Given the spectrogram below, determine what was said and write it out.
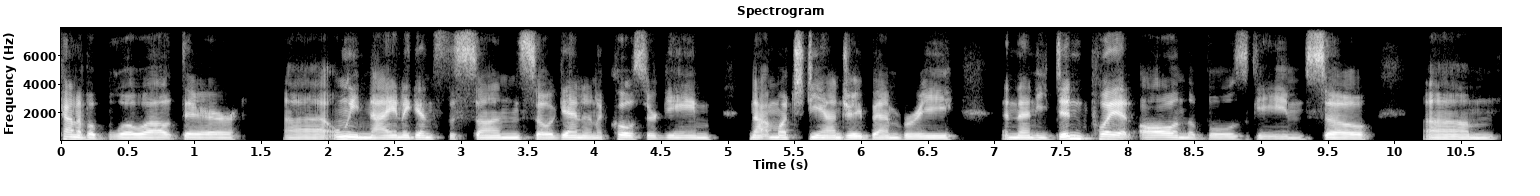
kind of a blowout there. Uh, only nine against the Suns. So again, in a closer game, not much DeAndre Bembry. And then he didn't play at all in the Bulls game. So, um,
